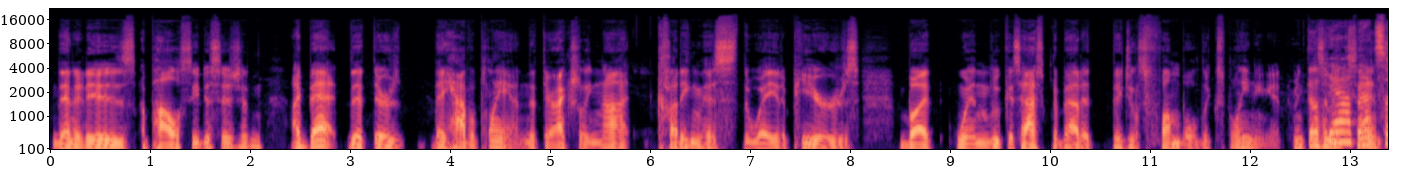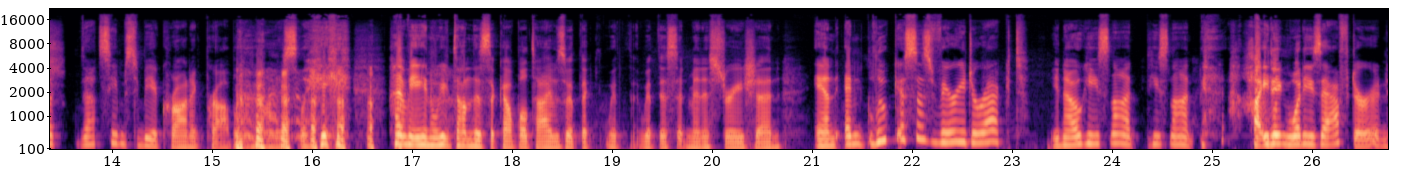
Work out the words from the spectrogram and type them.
than it is a policy decision. I bet that there's they have a plan that they're actually not cutting this the way it appears but when Lucas asked about it, they just fumbled explaining it. I mean, it doesn't yeah, make sense. That's a, that seems to be a chronic problem, honestly. I mean, we've done this a couple times with the with with this administration, and and Lucas is very direct. You know, he's not he's not hiding what he's after, and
